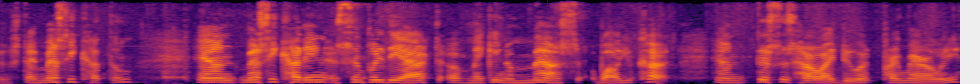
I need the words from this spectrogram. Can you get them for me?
used. I messy cut them, and messy cutting is simply the act of making a mess while you cut. And this is how I do it primarily.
